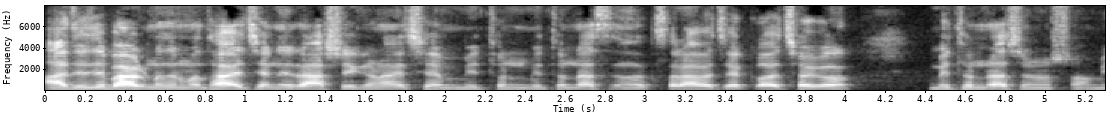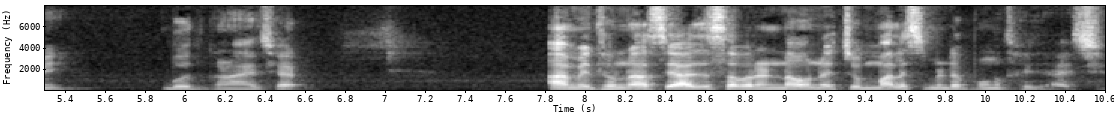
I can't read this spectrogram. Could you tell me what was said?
આજે જે બાળકનો જન્મ થાય છે એની રાશિ ગણાય છે, મિથુન મિથુન રાશિનો અક્ષર આવે છે, ક છ ગ, મિથુન રાશિનો સ્વામી બુધ ગણાય છે. આ મિથુન રાશિ આજે સવારે નવ ને ચુમ્માલીસ મિનિટે પૂર્ણ થઈ જાય છે.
